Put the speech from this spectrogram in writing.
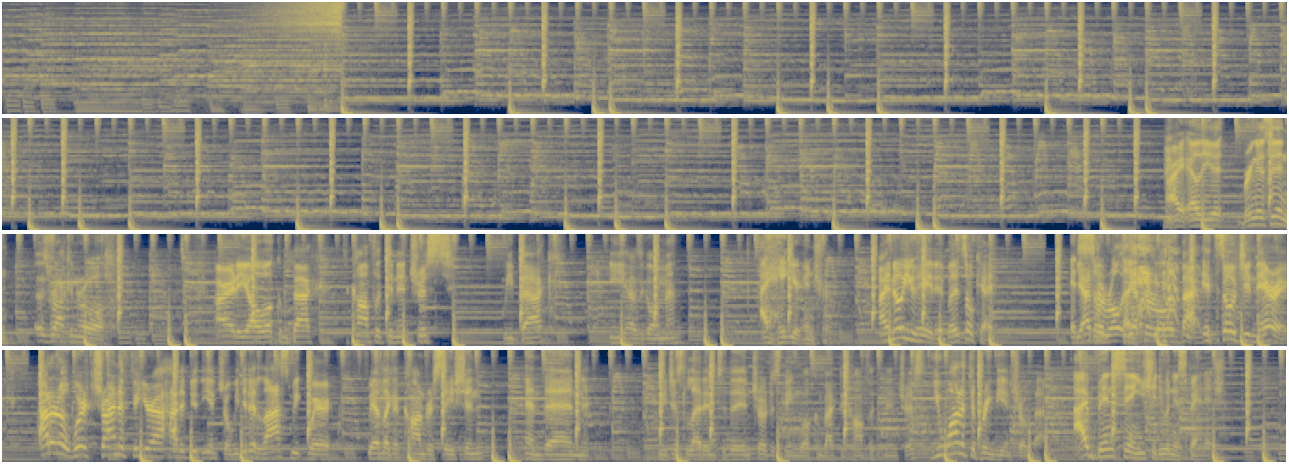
All right, Elliot, bring us in. Let's rock and roll. Alrighty, y'all. Welcome back Conflict and Interest. We back. E, how's it going, man? I hate your intro. I know you hate it, but it's okay. It's you have so- to roll. You have to roll it back. It's so generic. I don't know. We're trying to figure out how to do the intro. We did it last week where we had like a conversation, and then we just led into the intro, just being welcome back to Conflict and Interest. You wanted to bring the intro back I've been saying you should do it in Spanish.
